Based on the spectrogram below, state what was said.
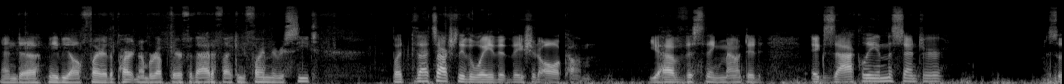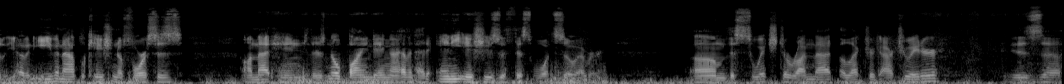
And uh, maybe I'll fire the part number up there for that if I can find the receipt. But that's actually the way that they should all come. You have this thing mounted exactly in the center so that you have an even application of forces on that hinge. There's no binding. I haven't had any issues with this whatsoever. Um, the switch to run that electric actuator is uh,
